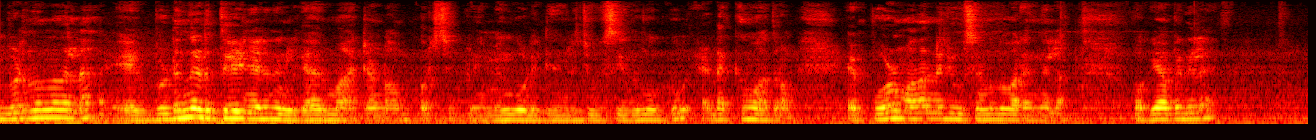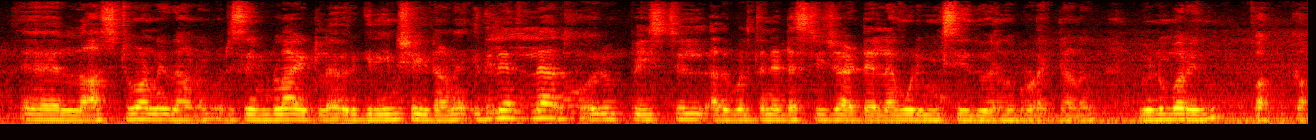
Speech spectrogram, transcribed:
ഇവിടെ നിന്നല്ല എവിടെ നിന്ന് എടുത്തു കഴിഞ്ഞാലും നിങ്ങൾക്ക് ആ ഒരു മാറ്റം ഉണ്ടാവും കുറച്ച് പ്രീമിയം ക്വാളിറ്റി നിങ്ങൾ ചൂസ് ചെയ്ത് നോക്കൂ. ഇടയ്ക്ക് മാത്രം. എപ്പോഴും അതന്നെ ചൂസ് ചെയ്യണമെന്ന് പറയുന്നില്ല. ഓക്കെ അപ്പോൾ ഇതിൽ ലാസ്റ്റ് വൺ ഇതാണ്. ഒരു സിമ്പിൾ ആയിട്ടുള്ള ഒരു ഗ്രീൻ ആണ്. ഇതിലെല്ലാതും ഒരു പേസ്റ്റിൽ അതുപോലെ തന്നെ ഡസ്റ്റി ചാട്ട് എല്ലാം കൂടി മിക്സ് ചെയ്ത് വരുന്ന പ്രൊഡക്റ്റാണ് വീണ്ടും പറയുന്നു പക്ക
